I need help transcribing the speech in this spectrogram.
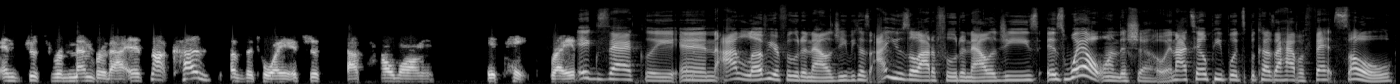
and just remember that. And it's not because of the toy; it's just that's how long it takes right? Exactly. And I love your food analogy because I use a lot of food analogies as well on the show. And I tell people it's because I have a fat soul.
